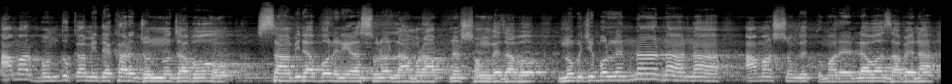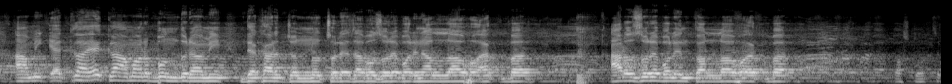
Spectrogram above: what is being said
আমার বন্ধুকে আমি দেখার জন্য যাব। সাবিরা বলেন এরা সুরাল্লাহ আমরা আপনার সঙ্গে যাব। নবীজি বললেন, না না না, আমার সঙ্গে তোমার নেওয়া যাবে না। আমি একা একা আমার বন্ধুরা আমি দেখার জন্য চলে যাব। জোরে বলেন, আল্লাহ আকবার। আরও জোরে বলেন তো, আল্লাহ আকবার। কষ্ট হচ্ছে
